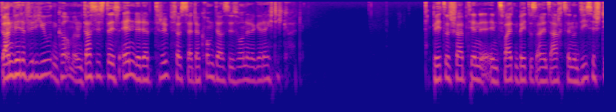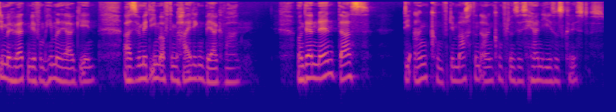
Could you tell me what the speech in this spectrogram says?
Dann wird er für die Juden kommen. Und das ist das Ende der Trübsalzeit. Da kommt er aus der Sonne der Gerechtigkeit. Petrus schreibt hier im 2. Petrus 1,18: Und diese Stimme hörten wir vom Himmel her gehen, als wir mit ihm auf dem heiligen Berg waren. Und er nennt das die Ankunft, die Macht und Ankunft unseres Herrn Jesus Christus.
